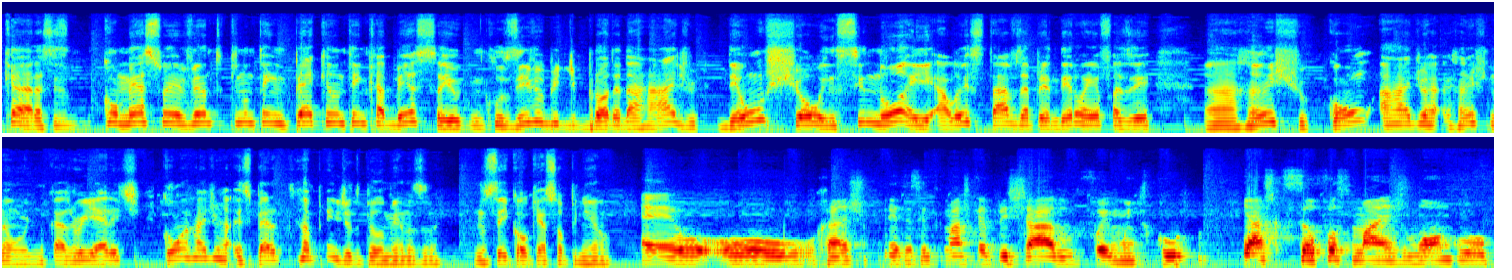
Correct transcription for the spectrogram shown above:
cara. Vocês começam um evento que não tem pé, que não tem cabeça. E inclusive o Big Brother da rádio deu um show, ensinou aí. Alô Stavs aprenderam aí a fazer uh, rancho com a rádio. Rancho não, no caso reality, com a rádio. Espero que tenham aprendido, pelo menos, né? Não sei qual que é a sua opinião. É, o, o rancho podia ter sido mais caprichado, foi muito curto. E acho que se ele fosse mais longo,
